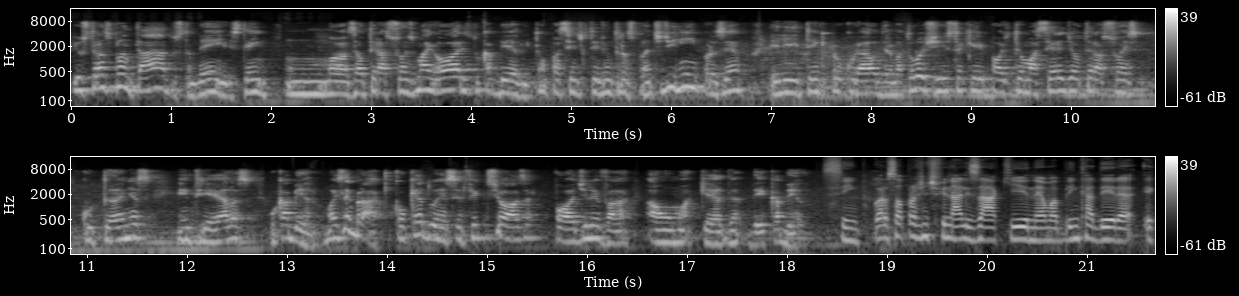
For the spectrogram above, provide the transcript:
E os transplantados também, eles têm umas alterações maiores do cabelo. Então, o paciente que teve um transplante de rim, por exemplo, ele tem que procurar o dermatologista, que ele pode ter uma série de alterações cutâneas, entre elas o cabelo. Mas lembrar que qualquer doença infecciosa pode levar a uma queda de cabelo. Sim. Agora, só para a gente finalizar aqui, né, uma brincadeira é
